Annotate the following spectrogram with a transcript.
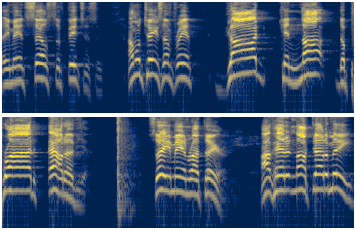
Amen. Self sufficiency. I'm going to tell you something, friend. God can knock the pride out of you. Say amen right there. I've had it knocked out of me.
